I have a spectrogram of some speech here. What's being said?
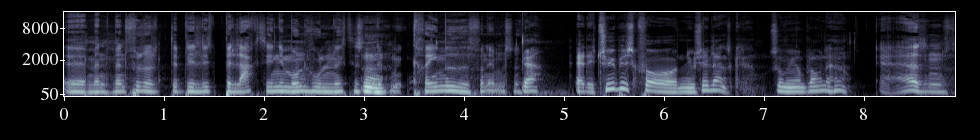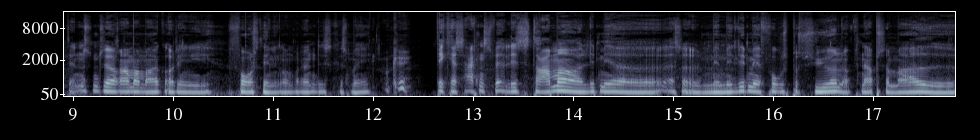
øh, man, man føler, det bliver lidt belagt inde i mundhulen, ikke? Det er sådan mm. en cremet fornemmelse. Ja. Er det typisk for New Zealandsk Sauvignon Blanc, det her? Ja, den, den synes jeg rammer meget godt ind i forestillingen om, hvordan det skal smage. Okay. Det kan sagtens være lidt strammere og lidt mere, altså med, med lidt mere fokus på syren og knap så meget øh,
